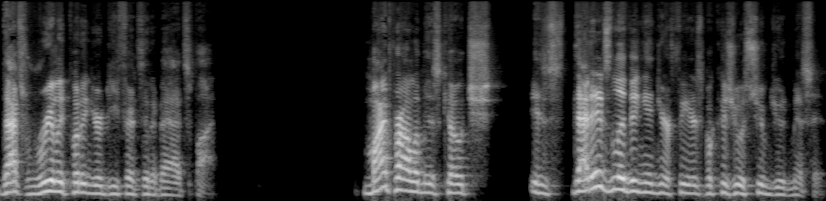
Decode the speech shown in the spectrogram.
that's really putting your defense in a bad spot. My problem is, coach, is that is living in your fears because you assumed you would miss it.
